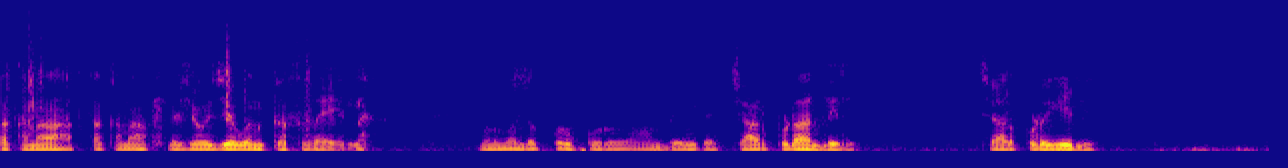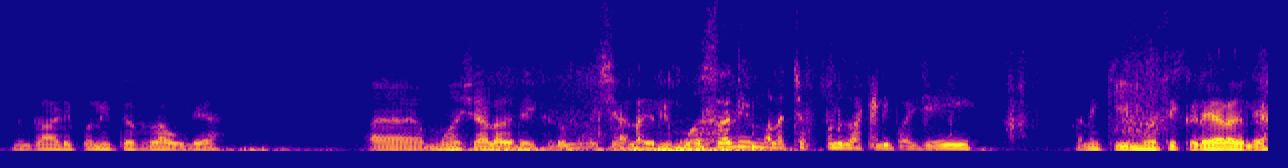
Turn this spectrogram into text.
चकना चकना असल्याशिवाय जेवण कसं जाईल? म्हणून म्हणलं कुरकुर आणले का चार पुढं आणलेली. चार पुढं गेली. आणि गाडी पण इथंच लावली आहे लागल्या. इकडं म्हशा लागली. म्हस आली मला चप्पल घातली पाहिजे. कारण की म्हस इकडे यायला लागल्या.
